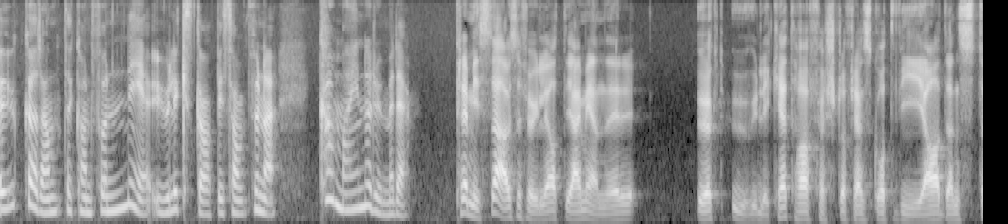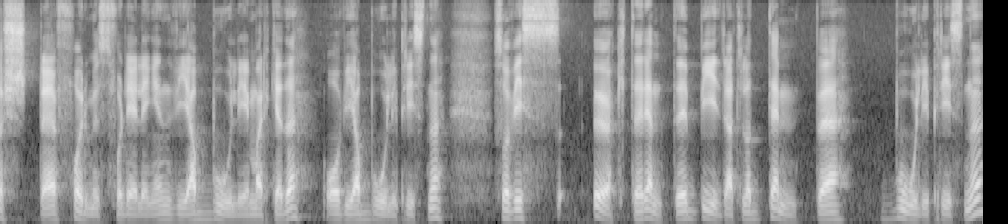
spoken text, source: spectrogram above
økt rente kan få ned ulikskap i samfunnet. Hva mener du med det? Premisset er jo selvfølgelig at jeg mener økt ulikhet har først og fremst gått via den største formuesfordelingen via boligmarkedet og via boligprisene. Så hvis økte renter bidrar til å dempe boligprisene,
